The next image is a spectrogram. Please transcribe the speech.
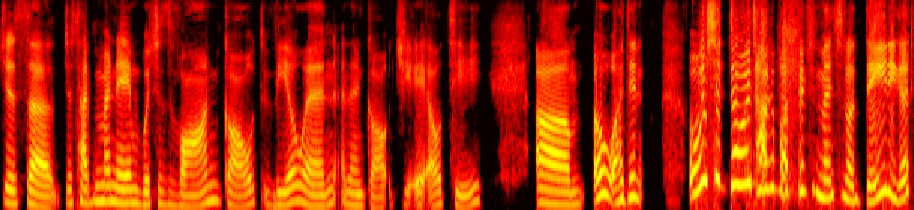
just uh, just type in my name, which is Von Galt, V O N, and then Galt, G A L T. Um, oh, I didn't. Oh, we should totally talk about fifth dimensional dating. That's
